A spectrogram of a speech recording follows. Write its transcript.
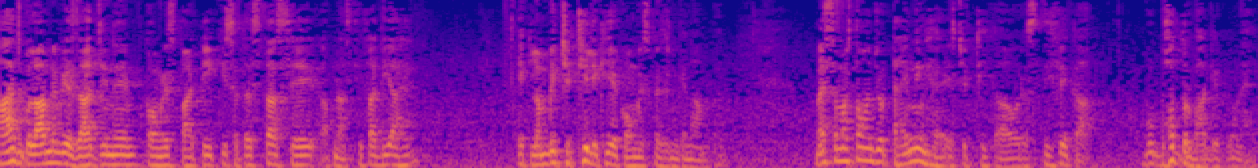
आज गुलाम नबी आज़ाद जी ने कांग्रेस पार्टी की सदस्यता से अपना इस्तीफा दिया है। एक लंबी चिट्ठी लिखी है कांग्रेस प्रेसिडेंट के नाम पर। मैं समझता हूँ जो टाइमिंग है इस चिट्ठी का और इस्तीफे का, वो बहुत दुर्भाग्यपूर्ण है।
